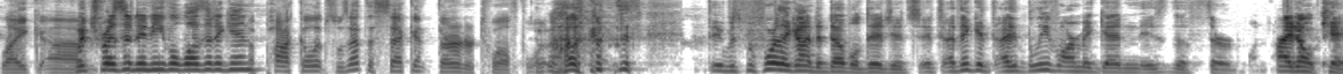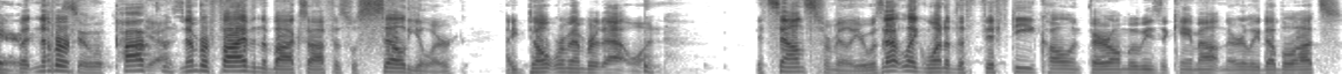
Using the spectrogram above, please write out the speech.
Like um, Which Resident Evil was it again? Apocalypse was that the second, third, or twelfth one? it was before they got into double digits. It, I think it. I believe Armageddon is the third one. I don't care. But number so yeah, Apocalypse. number five in the box office was Cellular. I don't remember that one. It sounds familiar. Was that like one of the 50 Colin Farrell movies that came out in the early double aughts?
